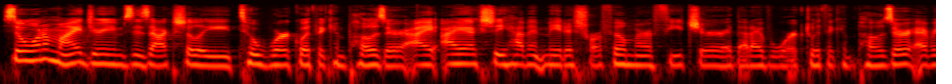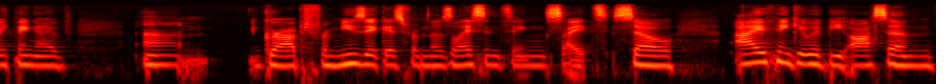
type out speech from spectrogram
So one of my dreams is actually to work with a composer. I, I actually haven't made a short film or a feature that I've worked with a composer. Everything I've um, grabbed from music is from those licensing sites. So I think it would be awesome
